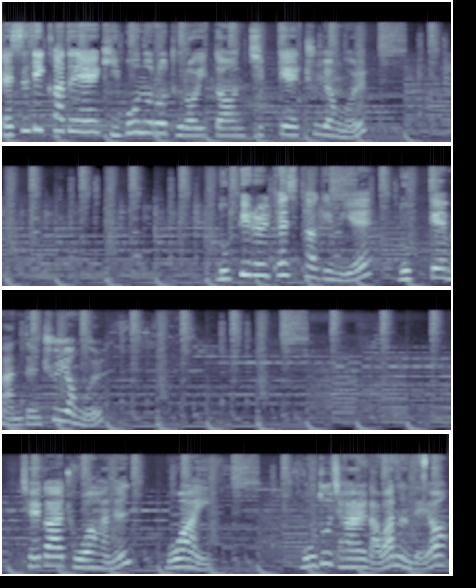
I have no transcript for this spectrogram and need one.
SD카드에 기본으로 들어있던 집게 출력물, 높이를 테스트하기 위해 높게 만든 출력물, 제가 좋아하는 모아이 모두 잘 나왔는데요.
